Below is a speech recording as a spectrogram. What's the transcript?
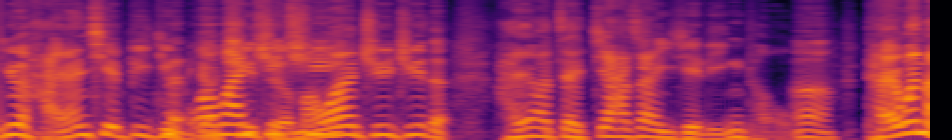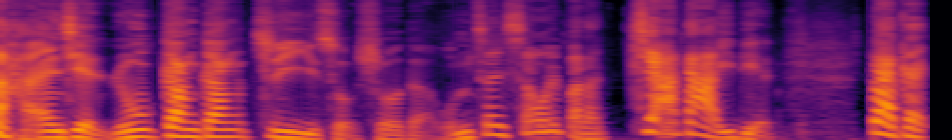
因为海岸线毕竟比较曲折嘛，弯弯曲曲的，还要再加上一些零头。嗯，台湾的海岸线如刚刚志毅所说的，我们再稍微把它加大一点，大概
